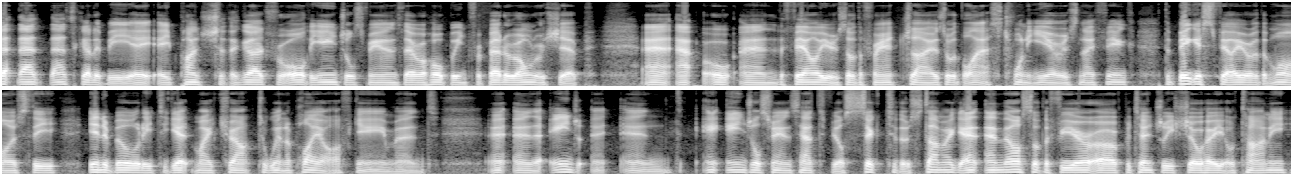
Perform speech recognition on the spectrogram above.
that that that's got to be a, a punch to the gut for all the Angels fans that were hoping for better ownership and, and the failures of the franchise over the last 20 years. And I think the biggest failure of them all is the inability to get Mike Trout to win a playoff game. And and, and Angel and Angels fans have to feel sick to their stomach, and, and also the fear of potentially Shohei Ohtani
